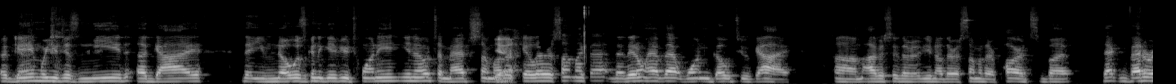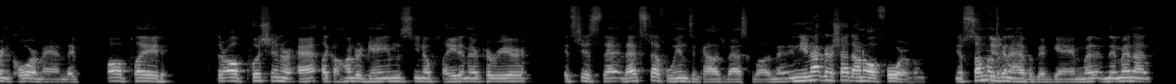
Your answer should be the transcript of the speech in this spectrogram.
a game yeah. where you just need a guy that you know is going to give you 20, you know, to match some yeah. other killer or something like that. They don't have that one go-to guy. Um, obviously, there, you know, there are some of their parts, but that veteran core, man, they've all played. They're all pushing or at like 100 games, you know, played in their career. It's just that that stuff wins in college basketball, and, you're not going to shut down all four of them. You know, someone's yeah. going to have a good game. They may not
